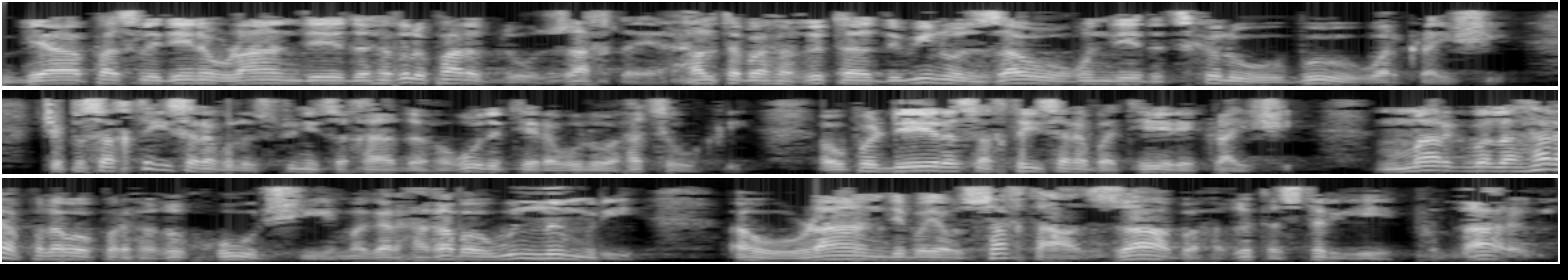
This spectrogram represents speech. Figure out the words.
بیا پس لدین وړاندې د هغه لپاره دوزخ دی. هلته به هغه ته د وینو زو غوندې د څخلو اوبه ورکړی شي چې په سختۍ سره به له ستوني څخه د هغو د تیرولو هڅه وکړي او په ډیره سختۍ سره به تیر کړی شي. مرګ به له هر پلوه پر هغه خور شي مګر هغه به ونمري او وړاندې به یو سخت عذاب هغه ته سترګې په لار وي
